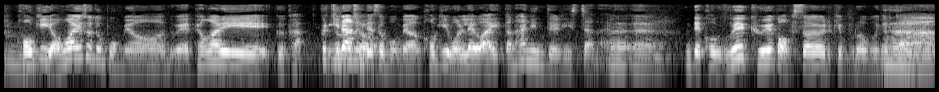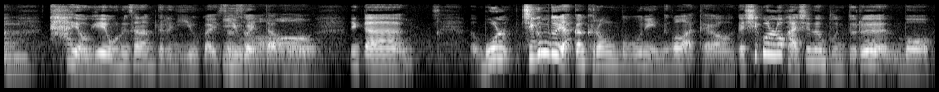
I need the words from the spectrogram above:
음. 거기 영화에서도 보면 왜 병아리 그 가- 그쵸, 일하는 그쵸. 데서 보면 거기 원래 와 있던 한인들이 있잖아요. 예, 예. 근데 거기 왜 교회가 없어요? 이렇게 물어보니까 음. 다 여기에 오는 사람들은 이유가 있어서 이유가 있다고. 어, 그러니까 뭘 지금도 약간 그런 부분이 있는 것 같아요. 근데 시골로 가시는 분들은 뭐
